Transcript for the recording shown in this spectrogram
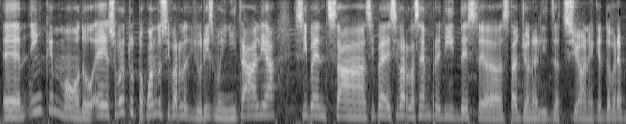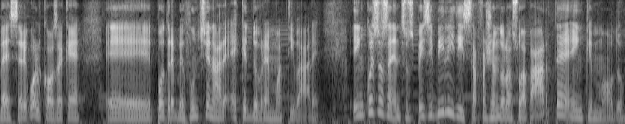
Eh, in che modo? E soprattutto quando si parla di turismo in Italia si, pensa, si, si parla sempre di destagionalizzazione che dovrebbe essere qualcosa che eh, potrebbe funzionare e che dovremmo attivare. in questo senso Spaceability sta facendo la sua parte e in che modo?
